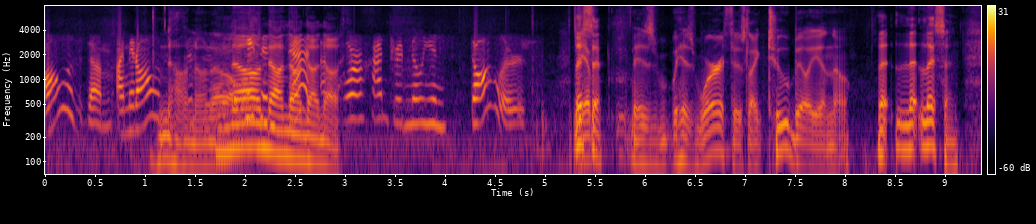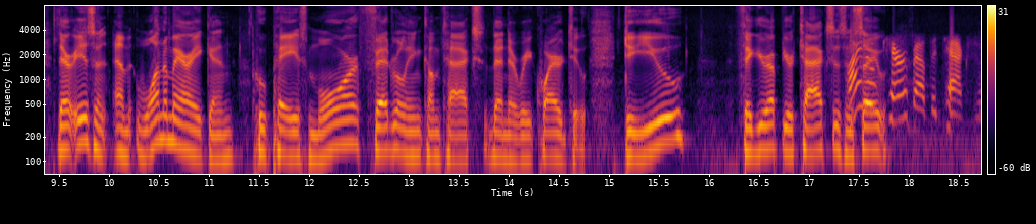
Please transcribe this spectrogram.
all of them. I mean, all of them. No, his no, no. No, He's no, in no, debt no, of no. Four hundred million dollars. Listen. Yep, his his worth is like two billion though. Li- li- listen, there isn't um, one American who pays more federal income tax than they're required to. Do you figure up your taxes and I say, I don't care about the taxes.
